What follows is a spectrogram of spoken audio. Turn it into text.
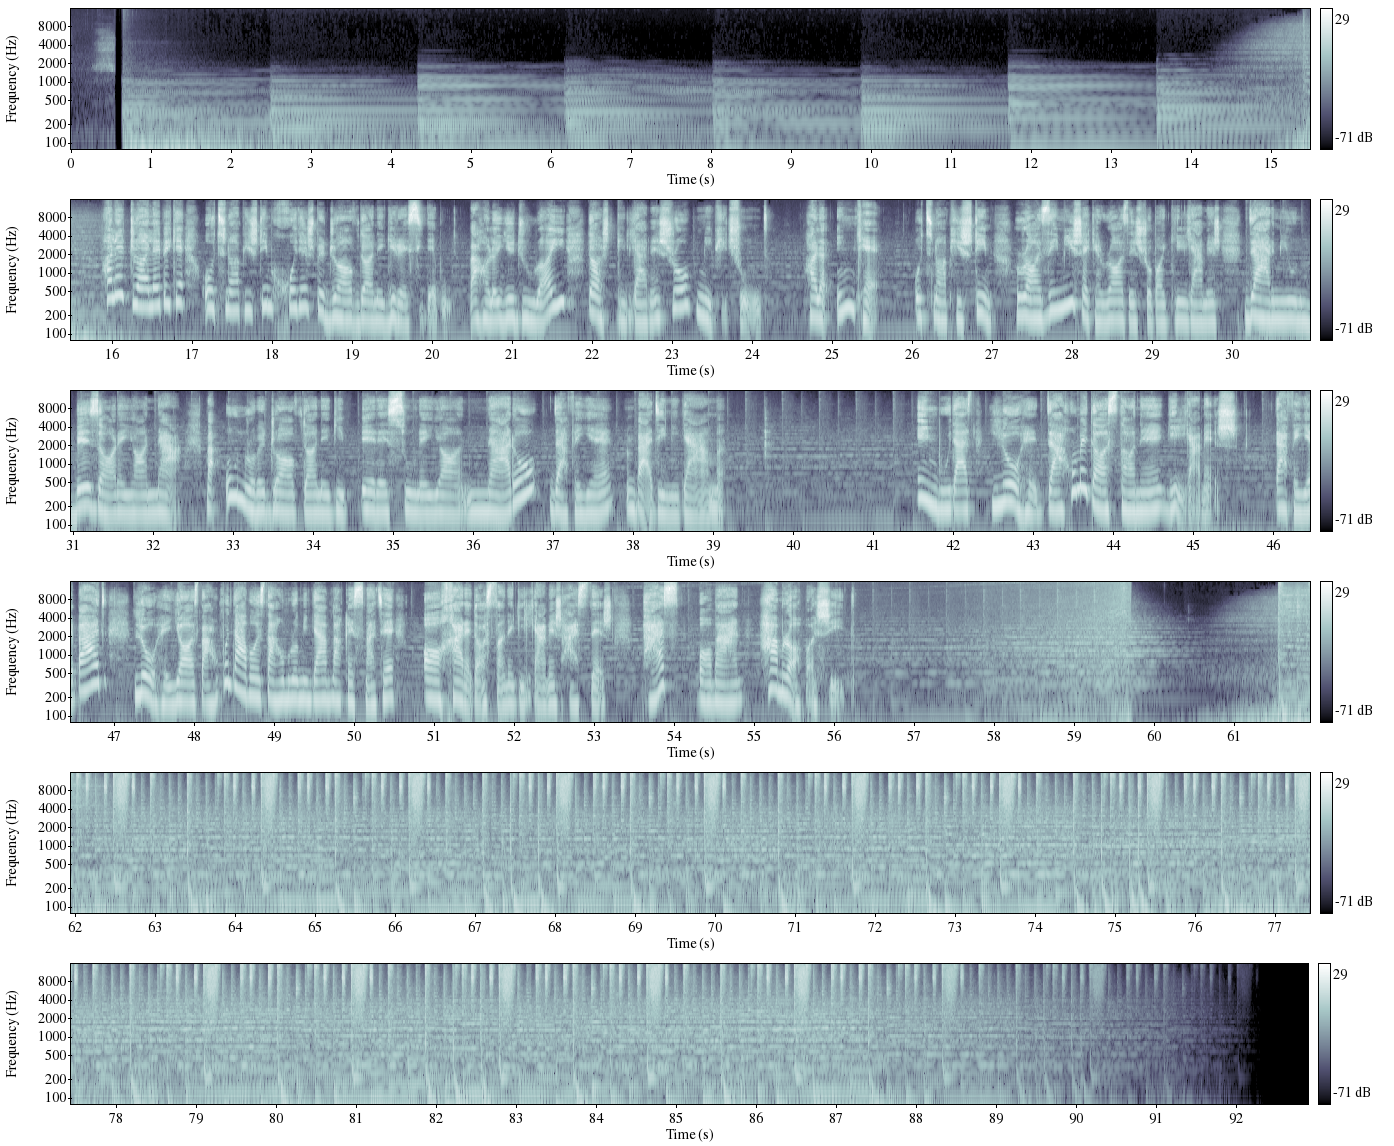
حالا جالبه که اتنا پیشتیم خودش به جاودانگی رسیده بود و حالا یه جورایی داشت گیلگمش رو میپیچوند. حالا اینکه اتنا پیشتیم راضی میشه که رازش رو با گیلگمش در میون بذاره یا نه و اون رو به جاودانگی برسونه یا نه رو دفعه بعدی میگم. این بود از لوح دهم داستان گیلگمش. دفعه بعد لوح یازدهم و دوازدهم رو میگم و قسمت آخر داستان گیلگمش هستش. پس با من همراه باشید.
